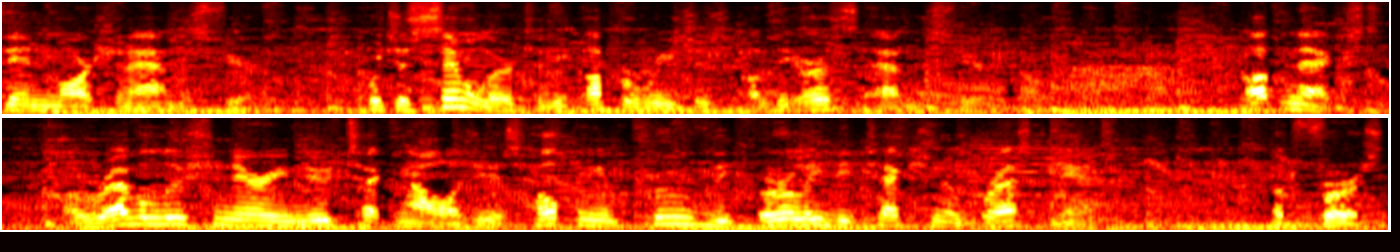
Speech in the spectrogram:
thin Martian atmosphere, which is similar to the upper reaches of the Earth's atmosphere. Up next, a revolutionary new technology is helping improve the early detection of breast cancer. But first,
